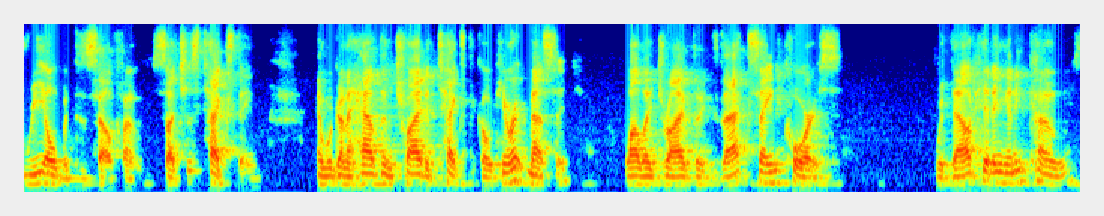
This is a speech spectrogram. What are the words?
real with the cell phone, such as texting. And we're going to have them try to text a coherent message while they drive the exact same course without hitting any cones.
